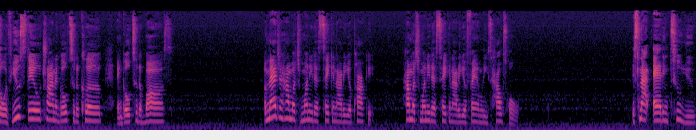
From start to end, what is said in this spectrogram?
So if you still trying to go to the club and go to the bars, imagine how much money that's taken out of your pocket. How much money that's taken out of your family's household. It's not adding to you,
